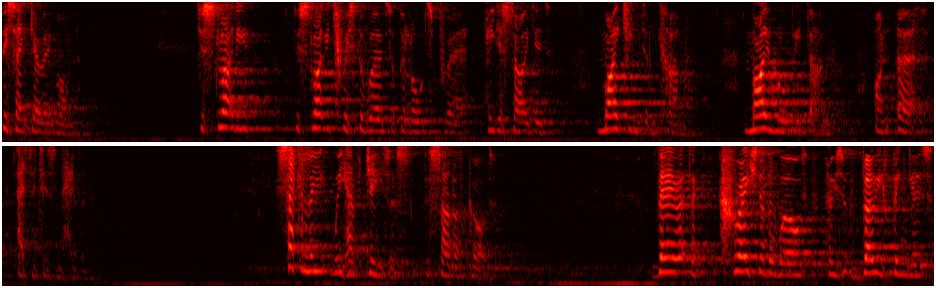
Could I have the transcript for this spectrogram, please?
This ain't going on. To slightly, to slightly twist the words of the Lord's Prayer, he decided, My kingdom come my will be done on earth as it is in heaven. Secondly, we have Jesus, the Son of God. There at the creation of the world, whose very fingers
